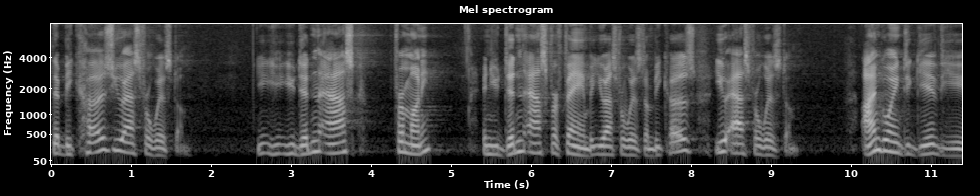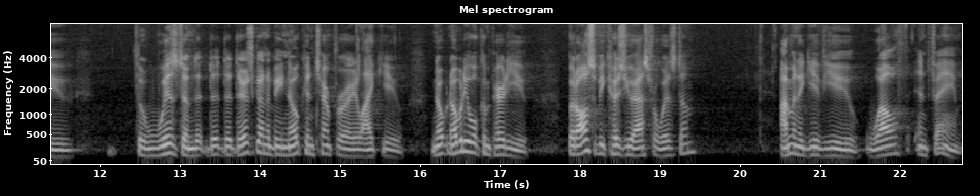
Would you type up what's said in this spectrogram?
that because you asked for wisdom, you, you didn't ask for money, and you didn't ask for fame, but you asked for wisdom, because you asked for wisdom, I'm going to give you the wisdom that, that, that there's going to be no contemporary like you. No, nobody will compare to you. But also because you asked for wisdom, I'm going to give you wealth and fame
